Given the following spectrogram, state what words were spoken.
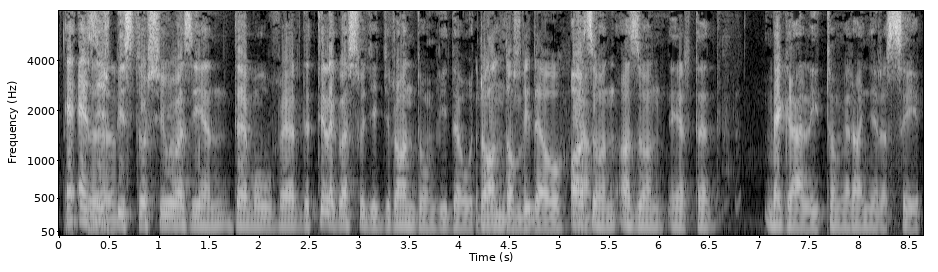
Tehát, Ez is biztos jó az ilyen demóver, de tényleg az, hogy egy random videót... Random videó. Azon, ja. azon, érted, megállítom, mert annyira szép.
